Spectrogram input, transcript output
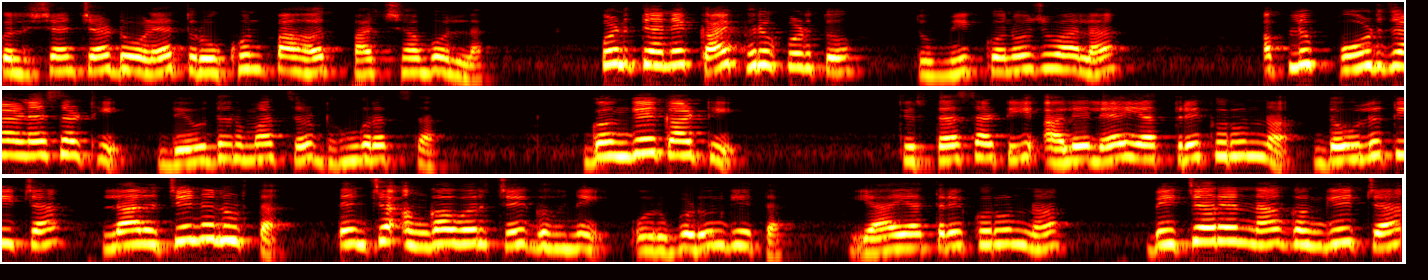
कलशांच्या डोळ्यात रोखून पाहत पातशाह बोलला पण त्याने काय फरक पडतो? तुम्ही कनोजवाला आपलं पोट जाळण्यासाठी देवधर्माचं ढोंग रचता. गंगेकाठी तीर्थासाठी आलेल्या यात्रेकरूंना दौलतीच्या लालचेनं लुटता. त्यांच्या अंगावरचे गहने ओरबडून घेता. या यात्रेकरूंना बेचाऱ्यांना गंगेच्या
